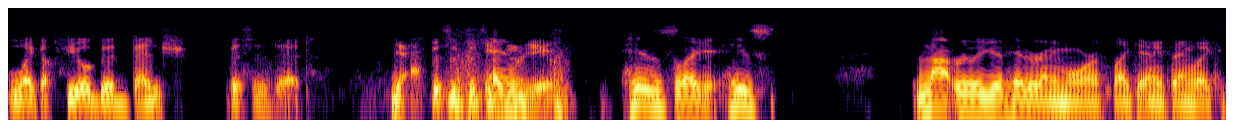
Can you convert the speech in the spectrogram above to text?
like a feel good bench, this is it. Yeah. This is the team for you. his like he's not really a good hitter anymore like anything like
